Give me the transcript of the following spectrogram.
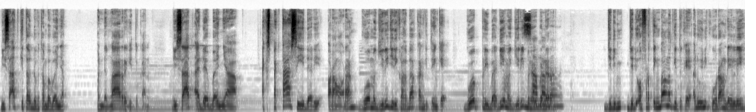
di saat kita udah bertambah banyak pendengar gitu kan, di saat ada banyak ekspektasi dari orang-orang, gua sama Giri jadi kelabakan gitu yang kayak gue pribadi sama Giri bener-bener. Jadi jadi overthink banget gitu. Kayak aduh ini kurang daily,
